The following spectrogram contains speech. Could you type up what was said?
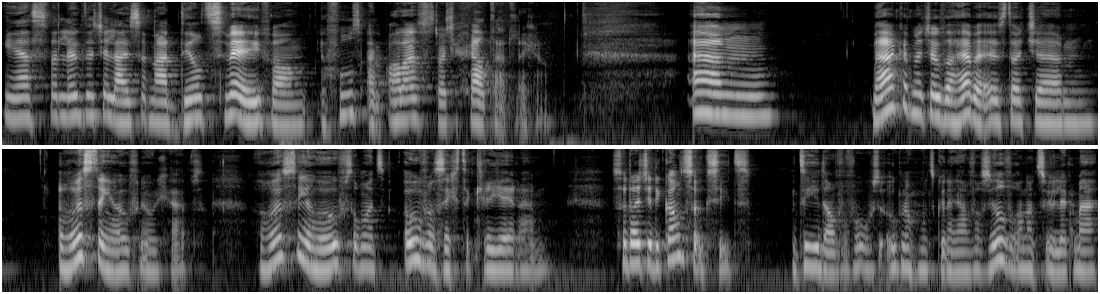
Yes, wat leuk dat je luistert naar deel 2 van Je voelt aan alles dat je geld laat liggen. Um, waar ik het met je wil hebben is dat je ehm, rust in je hoofd nodig hebt. Rust in je hoofd om het overzicht te creëren. Zodat je die kansen ook ziet. Die je dan vervolgens ook nog moet kunnen gaan verzilveren natuurlijk. Maar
